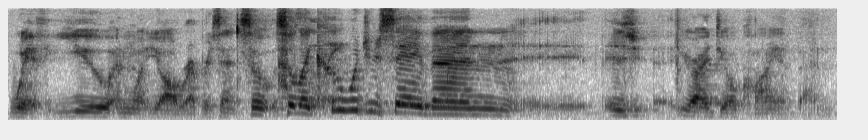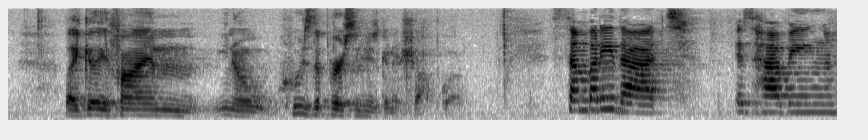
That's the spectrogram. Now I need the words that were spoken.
with you and what you all represent. So so like who would you say then is your ideal client then? Like if I'm, you know, who's the person who's going to shop Glow? somebody that is having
